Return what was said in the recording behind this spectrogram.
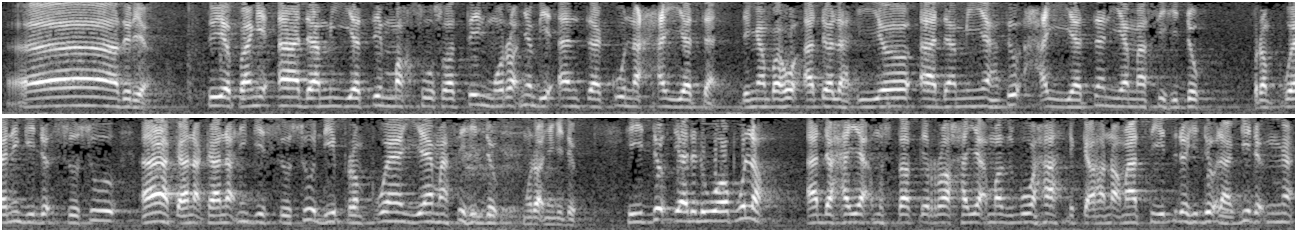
Ah tu dia. Tu dia panggil adamiyatin makhsusatin muradnya bi antakuna hayatan. Dengan bahawa adalah ia adamiyah tu hayatan yang masih hidup. Perempuan ni hidup susu ah kanak-kanak ni gi susu di perempuan yang masih hidup. Muradnya gitu. Hidup dia ada dua pula. ada hayat mustaqirrah hayat mazbuhah. Dekat nak mati tu dah hidup lagi dak ingat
